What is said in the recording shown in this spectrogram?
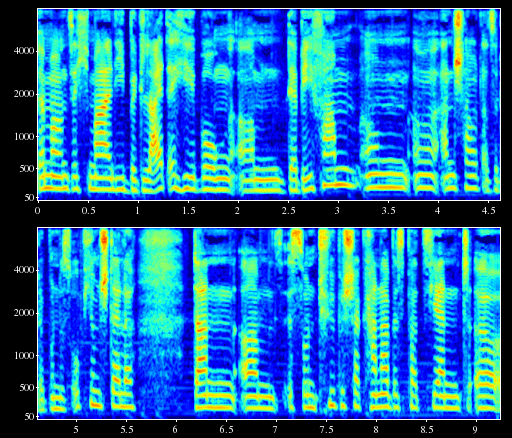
Wenn man sich mal die Begleiterhebung ähm, der BfArM ähm, äh, anschaut, also der Bundesopiumstelle, dann ähm, ist so ein typischer Cannabis-Patient äh,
